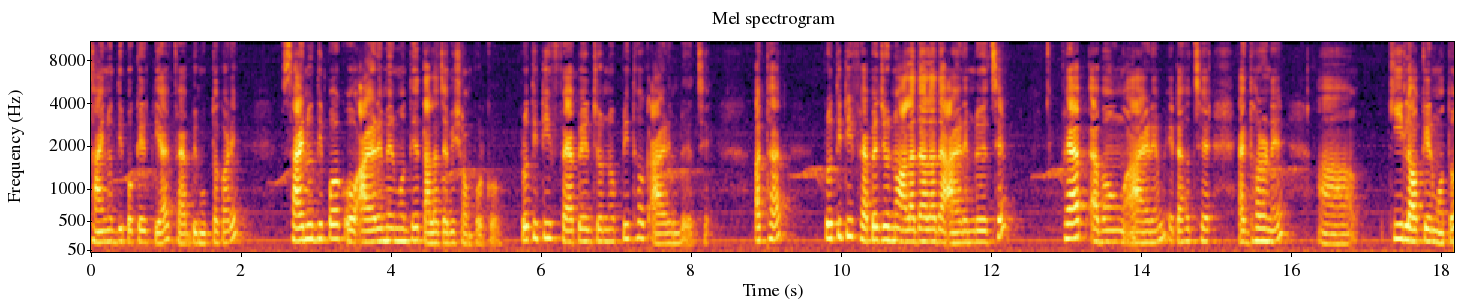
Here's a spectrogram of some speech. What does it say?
সাইন উদ্দীপকের ক্রিয়ায় ফ্যাপ বিমুক্ত করে। সাইন উদ্দীপক ও আয়ারএম এর মধ্যে তালাচাবি সম্পর্ক। প্রতিটি ফ্যাপের জন্য পৃথক আয়ারএম রয়েছে। অর্থাৎ, প্রতিটি ফ্যাপের জন্য আলাদা আলাদা আয়ারএম রয়েছে। ফ্যাপ এবং আয়ারএম এটা হচ্ছে এক ধরনের কি লকের মতো,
